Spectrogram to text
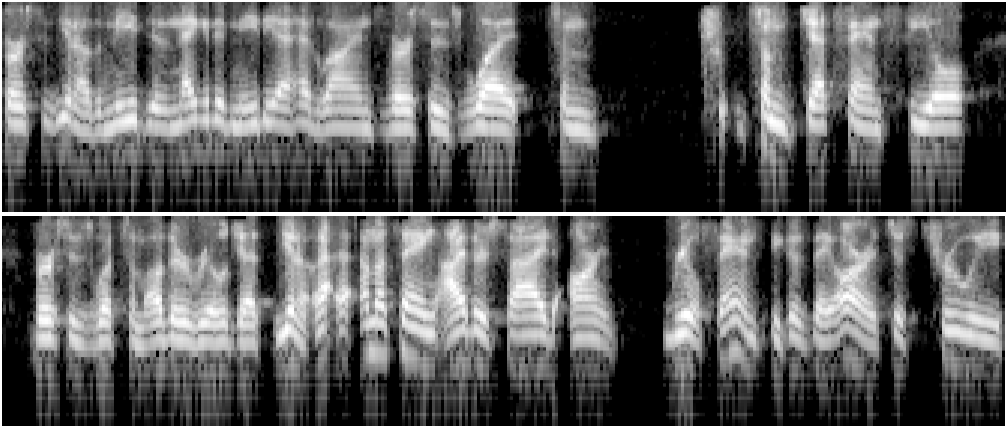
versus you know the media, the negative media headlines versus what some tr- some Jets fans feel versus what some other real Jets. You know, I, I'm not saying either side aren't real fans because they are. It's just truly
